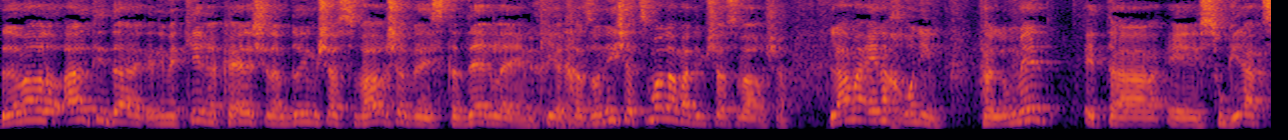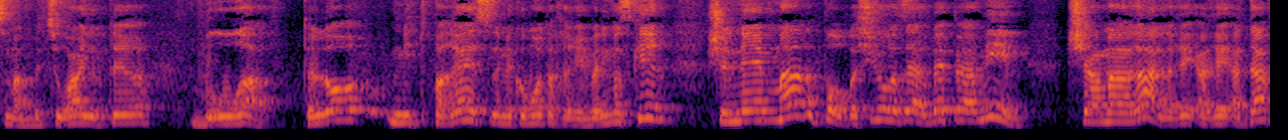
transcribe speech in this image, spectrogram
אז אמר לו, אל תדאג, אני מכיר כאלה שלמדו עם ש"ס ורשה והסתדר להם, כי החזון איש עצמו למד עם ש"ס ורשה. למה אין אחרונים? אתה לומד את הסוגיה עצמה בצורה יותר ברורה. אתה לא מתפרס למקומות אחרים. ואני מזכיר שנאמר פה בשיעור הזה הרבה פעמים שהמהר"ל, הרי, הרי הדף,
